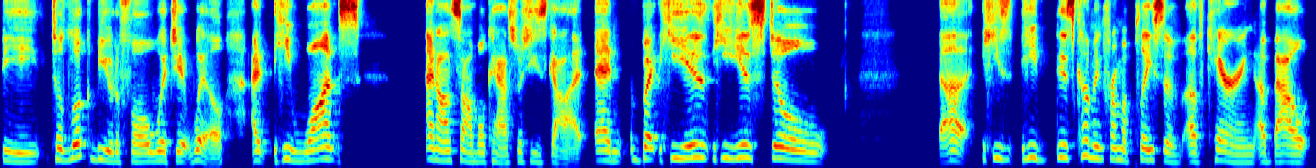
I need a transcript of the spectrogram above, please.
be to look beautiful, which it will. I, he wants an ensemble cast, which he's got, and but he is he is still. Uh, he's he is coming from a place of of caring about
